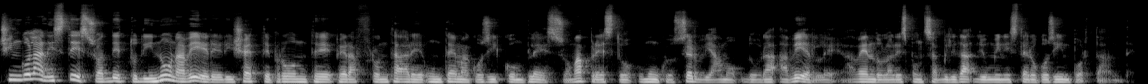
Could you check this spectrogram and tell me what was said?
Cingolani stesso ha detto di non avere ricette pronte per affrontare un tema così complesso, ma presto comunque osserviamo dovrà averle, avendo la responsabilità di un ministero così importante.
